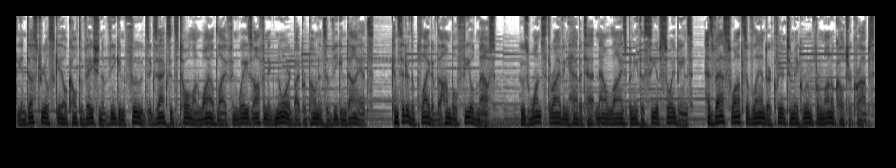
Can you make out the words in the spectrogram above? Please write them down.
the industrial scale cultivation of vegan foods exacts its toll on wildlife in ways often ignored by proponents of vegan diets. Consider the plight of the humble field mouse, whose once thriving habitat now lies beneath a sea of soybeans. As vast swaths of land are cleared to make room for monoculture crops,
